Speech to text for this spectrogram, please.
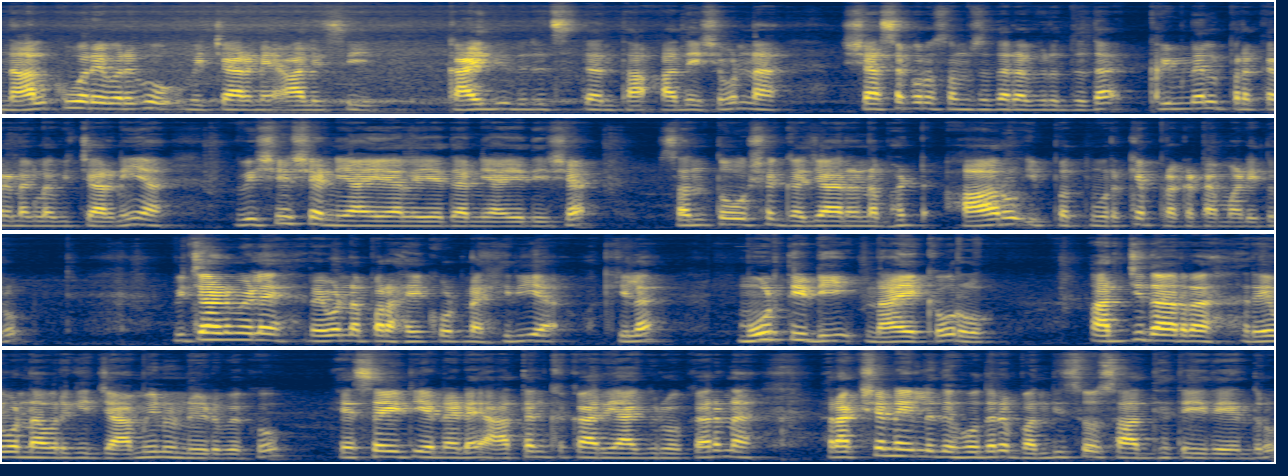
ನಾಲ್ಕೂವರೆವರೆಗೂ ವಿಚಾರಣೆ ಆಲಿಸಿ ಕಾಯ್ದಿರಿಸಿದಂಥ ಆದೇಶವನ್ನು ಶಾಸಕರು ಸಂಸದರ ವಿರುದ್ಧದ ಕ್ರಿಮಿನಲ್ ಪ್ರಕರಣಗಳ ವಿಚಾರಣೆಯ ವಿಶೇಷ ನ್ಯಾಯಾಲಯದ ನ್ಯಾಯಾಧೀಶ ಸಂತೋಷ ಗಜಾನನ ಭಟ್ ಆರು ಇಪ್ಪತ್ತ್ಮೂರಕ್ಕೆ ಪ್ರಕಟ ಮಾಡಿದರು. ವಿಚಾರಣೆ ವೇಳೆ ರೇವಣ್ಣ ಪರ ಹೈಕೋರ್ಟ್ನ ಹಿರಿಯ ವಕೀಲ ಮೂರ್ತಿ ಡಿ ನಾಯಕ್ ಅವರು ಅರ್ಜಿದಾರರ ರೇವಣ್ಣ ಅವರಿಗೆ ಜಾಮೀನು ನೀಡಬೇಕು. ಎಸ್ ಐ ಟಿಯ ನಡೆ ಆತಂಕಕಾರಿಯಾಗಿರುವ ಕಾರಣ ರಕ್ಷಣೆ ಇಲ್ಲದೆ ಹೋದರೆ ಬಂಧಿಸುವ ಸಾಧ್ಯತೆ ಇದೆ ಎಂದರು.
